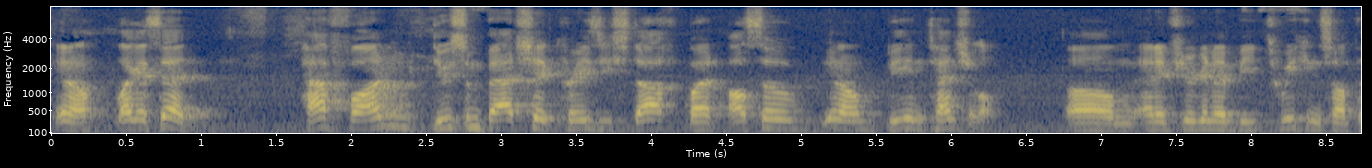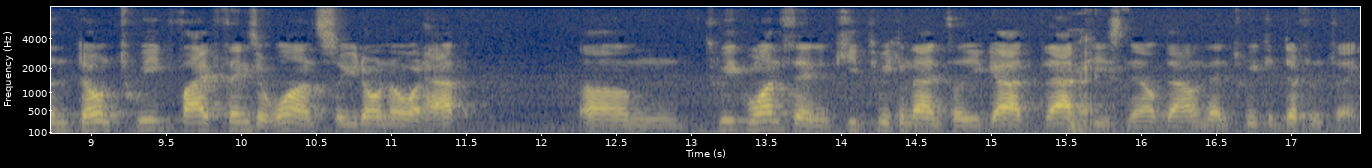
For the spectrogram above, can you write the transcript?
you know, like I said, have fun, do some batshit crazy stuff, but also you know, be intentional. Um, and if you're going to be tweaking something, don't tweak five things at once so you don't know what happened. Um, tweak one thing and keep tweaking that until you got that Right. piece nailed down, and then tweak a different thing.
